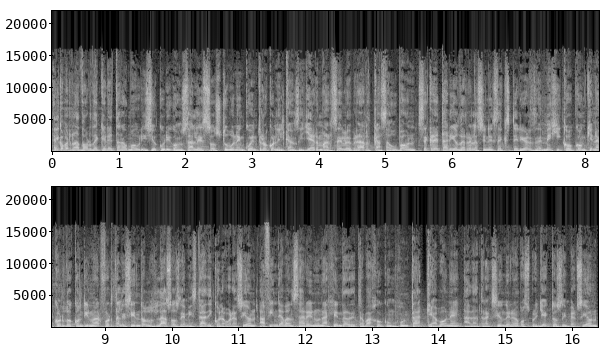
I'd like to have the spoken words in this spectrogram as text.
El gobernador de Querétaro, Mauricio Curi González, sostuvo un encuentro con el canciller Marcelo Ebrard Casaubón, secretario de Relaciones Exteriores de México, con quien acordó continuar fortaleciendo los lazos de amistad y colaboración a fin de avanzar en una agenda de trabajo conjunta que abone a la atracción de nuevos proyectos de inversión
